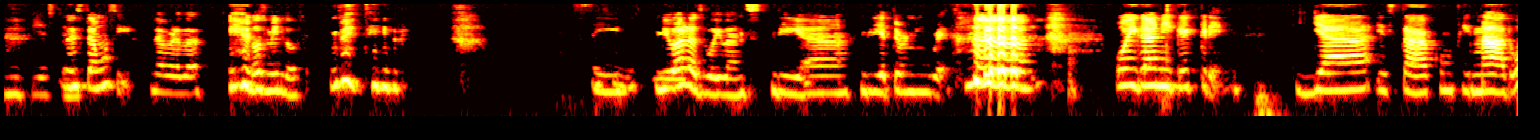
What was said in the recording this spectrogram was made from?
Mi fiesta. Necesitamos ir, la verdad. 2012. Mentir. Viva las boybands, diría, diría Turning Red. Oigan, ¿y qué creen? Ya está confirmado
